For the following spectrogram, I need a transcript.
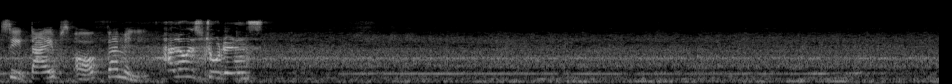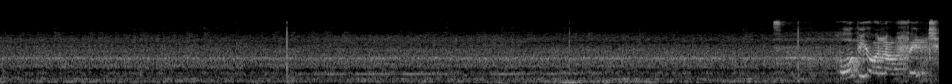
See types of family. Hello, students. Hope you all are fit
